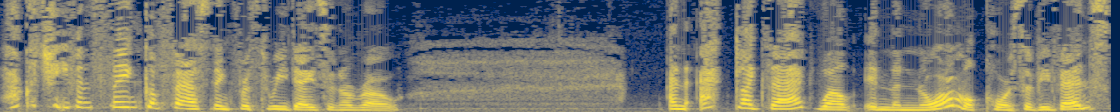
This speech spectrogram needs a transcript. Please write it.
How could she even think of fasting for three days in a row? An act like that, well, in the normal course of events,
